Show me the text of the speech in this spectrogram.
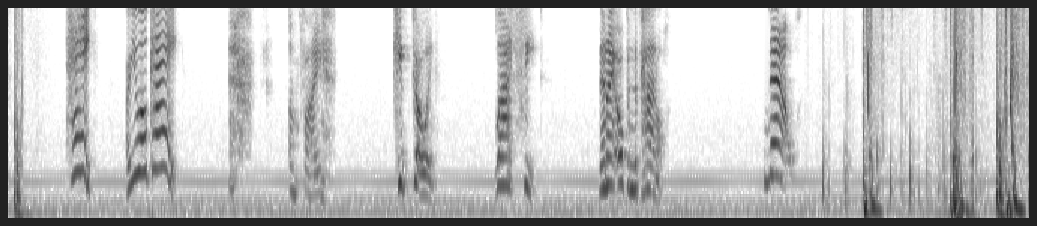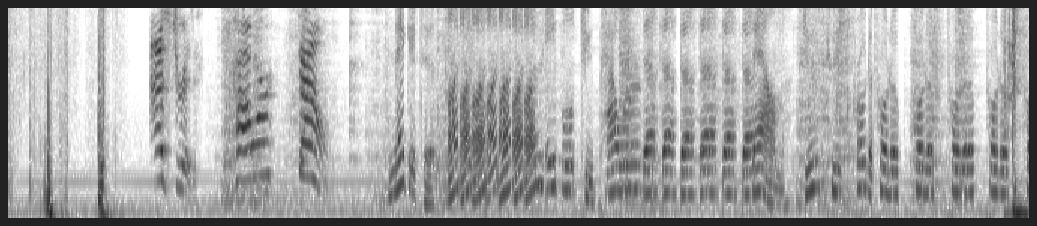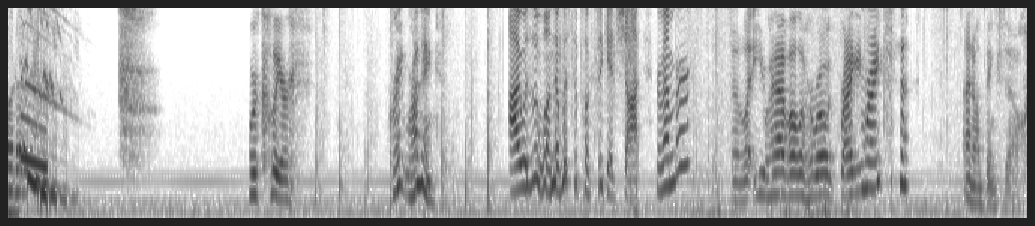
Hey! Are you okay? I'm fine. Keep going. Last seat. Then I open the panel. Now! Astrid! Power down! Negative. Un- un- un- un- un- unable to power da- da- da- da- da- da- down due to proto proto proto proto proto proto. We're clear. Great running. I was the one that was supposed to get shot, remember? And let you have all the heroic bragging rights? I don't think so.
